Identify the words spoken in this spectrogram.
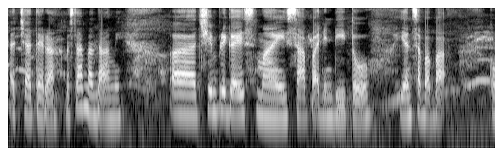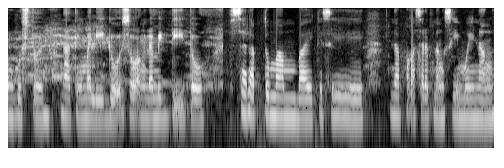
etc. Basta madami. At syempre guys, may sapa din dito. Yan sa baba kung gusto nating maligo. So, ang lamig dito. Sarap tumambay kasi napakasarap ng simoy ng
